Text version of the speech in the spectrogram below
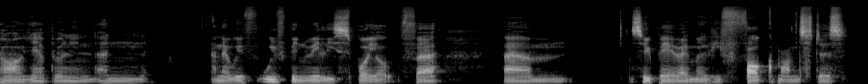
Oh yeah, brilliant! And I know we've we've been really spoilt for um, superhero movie fog monsters.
